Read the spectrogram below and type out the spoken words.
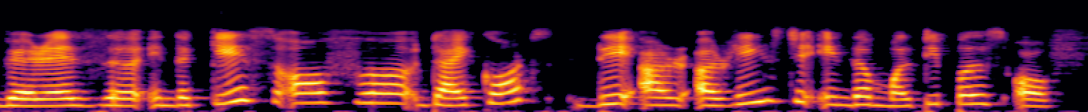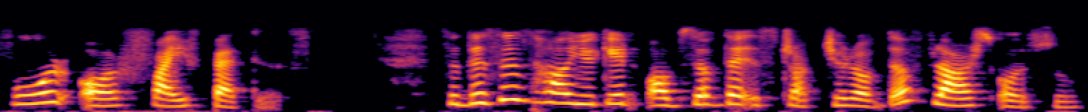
Whereas uh, in the case of uh, dicots, they are arranged in the multiples of 4 or 5 petals. So this is how you can observe the structure of the flowers also.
